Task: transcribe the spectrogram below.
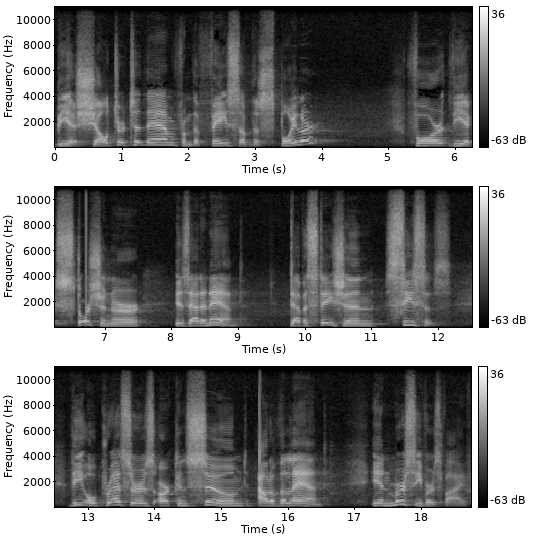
Be a shelter to them from the face of the spoiler. For the extortioner is at an end, devastation ceases the oppressors are consumed out of the land. In mercy, verse 5,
